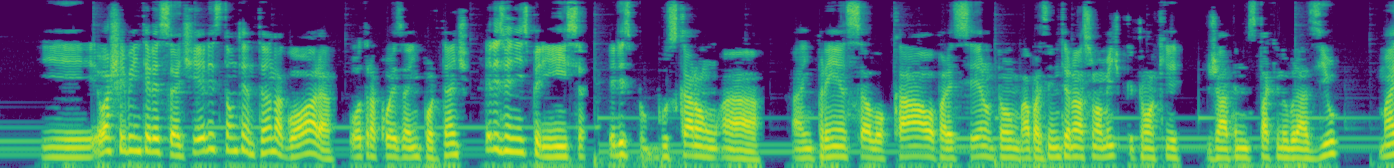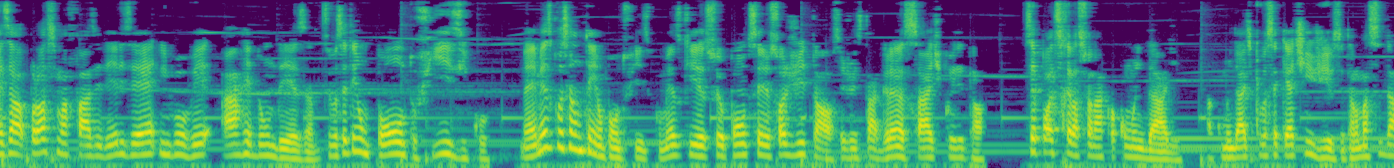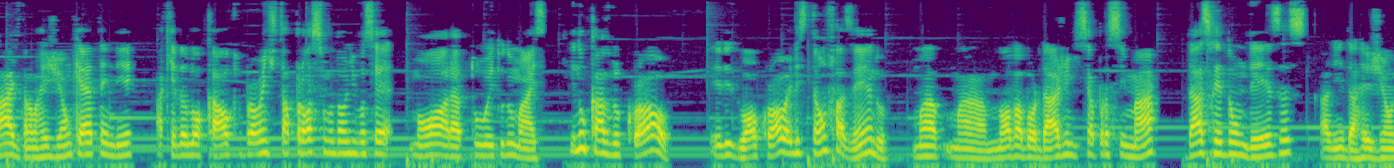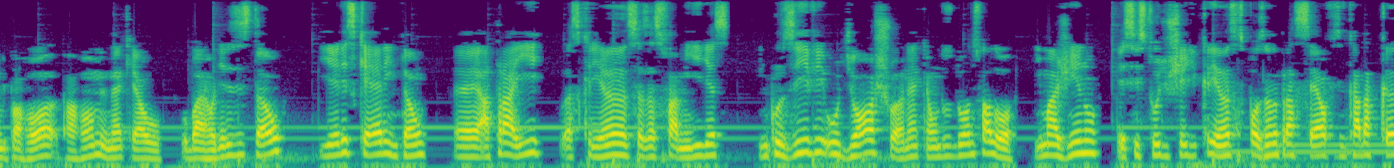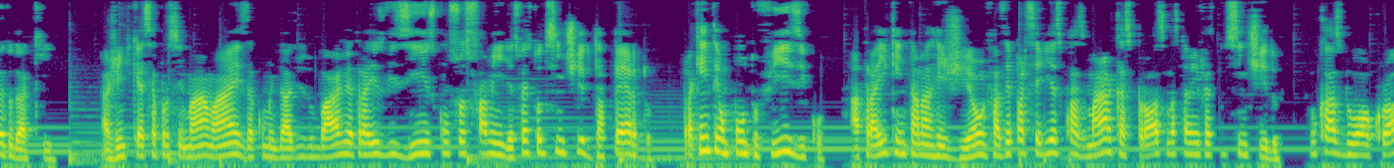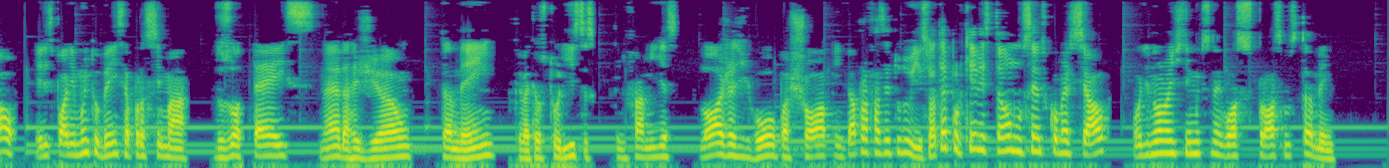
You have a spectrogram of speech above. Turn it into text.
E eu achei bem interessante. E eles estão tentando agora, outra coisa importante, eles vêm experiência, eles buscaram a, a imprensa local, apareceram, estão aparecendo internacionalmente porque estão aqui já tendo destaque no Brasil. Mas a próxima fase deles é envolver a redondeza. Se você tem um ponto físico, né, mesmo que você não tenha um ponto físico, mesmo que o seu ponto seja só digital, seja o Instagram, site, coisa e tal, você pode se relacionar com a comunidade, a comunidade que você quer atingir. Você está numa cidade, está numa região, quer atender aquele local que provavelmente está próximo de onde você mora, atua e tudo mais. E no caso do crawl, ele, do all crawl, eles estão fazendo uma, uma nova abordagem de se aproximar das redondezas ali da região de Pahome, né, que é o, o bairro onde eles estão, e eles querem então é, atrair as crianças, as famílias. Inclusive o Joshua, né, que é um dos donos, falou: imagino esse estúdio cheio de crianças posando para selfies em cada canto daqui. A gente quer se aproximar mais da comunidade do bairro e atrair os vizinhos com suas famílias. Faz todo sentido, tá perto. Para quem tem um ponto físico, atrair quem está na região e fazer parcerias com as marcas próximas também faz todo sentido. No caso do Wall Crawl, eles podem muito bem se aproximar dos hotéis né, da região também, que vai ter os turistas, tem famílias, lojas de roupa, shopping, dá para fazer tudo isso. Até porque eles estão num centro comercial onde normalmente tem muitos negócios próximos também.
